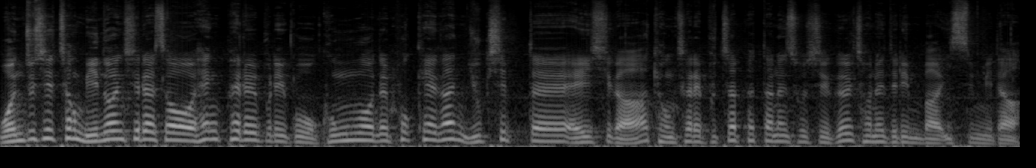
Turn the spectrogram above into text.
원주시청 민원실에서 행패를 부리고 공무원을 폭행한 60대 A씨가 경찰에 붙잡혔다는 소식을 전해드린 바 있습니다.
